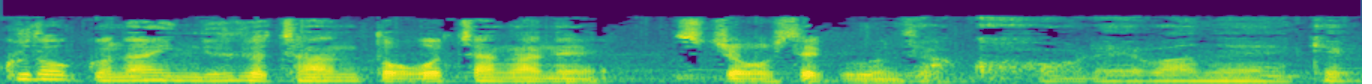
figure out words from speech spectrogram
くどくないんですけどちゃんとお茶がね主張してくるんですいやよ。これはね結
